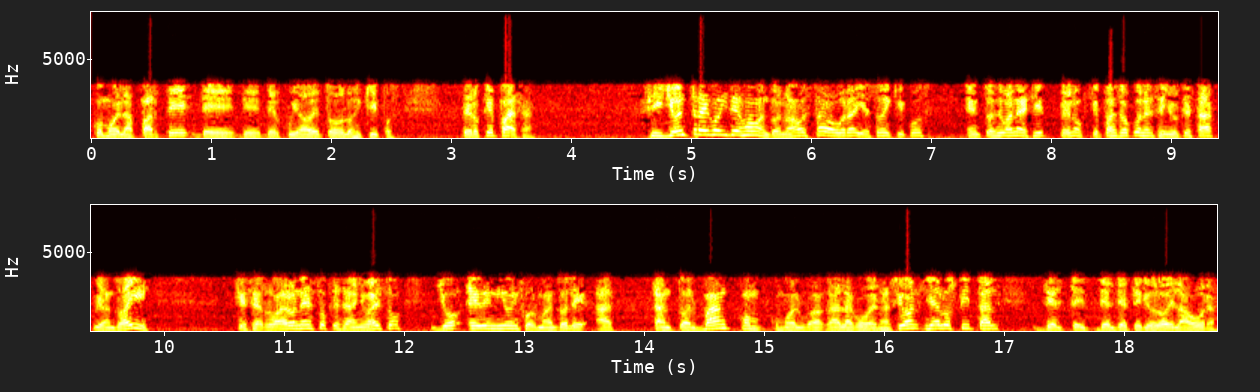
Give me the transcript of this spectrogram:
como de la parte de, de, del cuidado de todos los equipos. Pero ¿qué pasa? Si yo entrego y dejo abandonado esta obra y estos equipos, entonces van a decir, bueno, ¿qué pasó con el señor que estaba cuidando ahí? Que se robaron esto, que se dañó esto. Yo he venido informándole a tanto al banco como, como a la gobernación y al hospital del, del deterioro de la obra.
